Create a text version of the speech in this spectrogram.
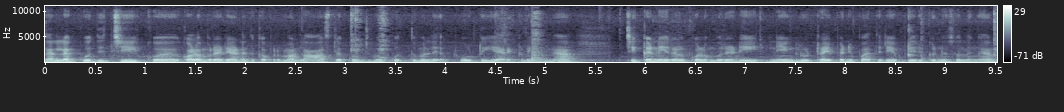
நல்லா கொதித்து கொ குழம்பு ரெடி ஆனதுக்கப்புறமா லாஸ்ட்டில் கொஞ்சமாக கொத்தமல்லி போட்டு இறக்குனீங்கன்னா சிக்கன் ஈரல் குழம்பு ரெடி நீங்களும் ட்ரை பண்ணி பார்த்துட்டு எப்படி இருக்குன்னு சொல்லுங்கள்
